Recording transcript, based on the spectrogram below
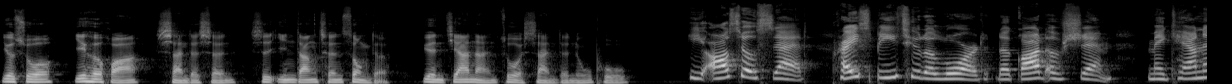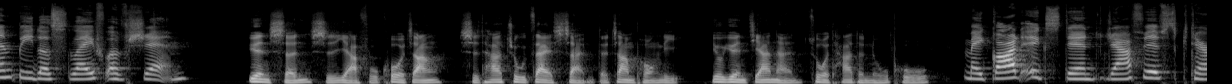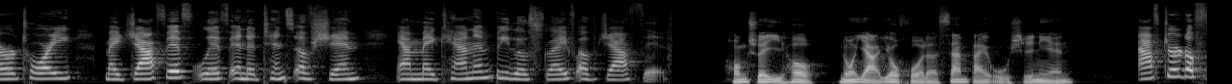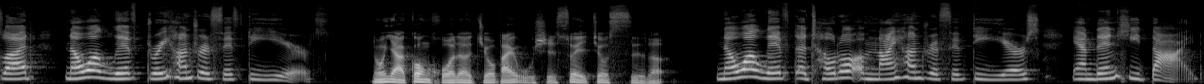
又说耶和华闪的神是应当称颂的，愿迦南做闪的奴仆。He also said, Praise be to the Lord, the God of Shem. May Canaan be the slave of Shem. 愿神使雅弗扩张，使他住在闪的帐篷里；又愿迦南做他的奴仆。May God extend Japheth's territory. May Japheth live in the tents of Shem, and may Canaan be the slave of Japheth. 洪水以后，挪亚又活了三百五十年。 After the flood, Noah lived 350 years. 挪亚共活了九百五十岁就死了。 Noah lived a total of 950 years, and then he died.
